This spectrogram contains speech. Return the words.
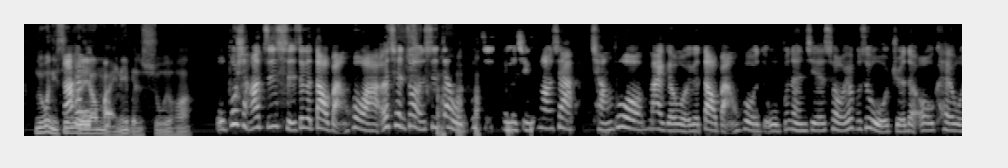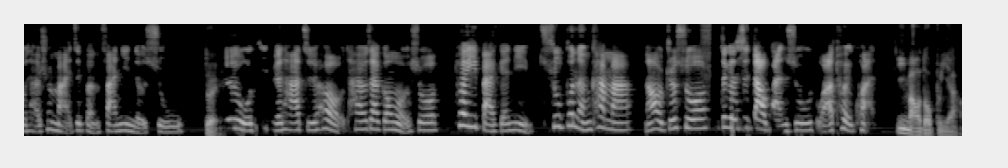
如果你是为了要买那本书的话。我不想要支持这个盗版货啊！而且重点是在我不知情的情况下，强迫卖给我一个盗版货，我不能接受。又不是我觉得 OK，我才去买这本翻印的书。对，就是我拒绝他之后，他又在跟我说退一百给你，书不能看吗？然后我就说这个是盗版书，我要退款，一毛都不要。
